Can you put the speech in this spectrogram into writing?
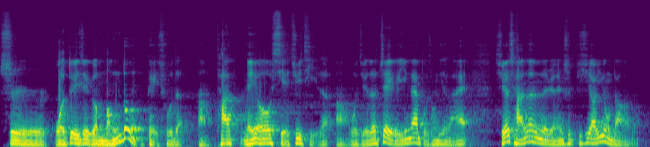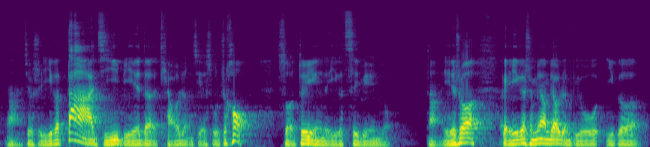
是我对这个萌动给出的啊，他没有写具体的啊，我觉得这个应该补充进来。学禅论的人是必须要用到的啊，就是一个大级别的调整结束之后。所对应的一个次级别运动啊，也就是说，给一个什么样标准？比如一个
